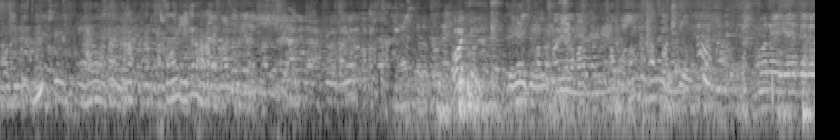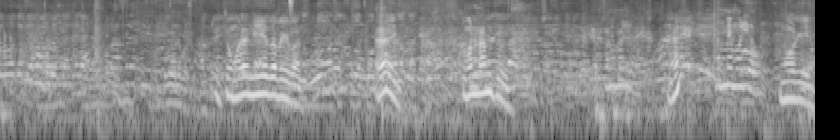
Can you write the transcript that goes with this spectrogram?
ওই রাহানি কে রাহানি কে রাহানি কে। আপনার ভিতরে হারা এই তোমারে নিয়ে যাবে এবার এই তোমার নাম কি হ্যাঁ মেমোরিও মরিয়াম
